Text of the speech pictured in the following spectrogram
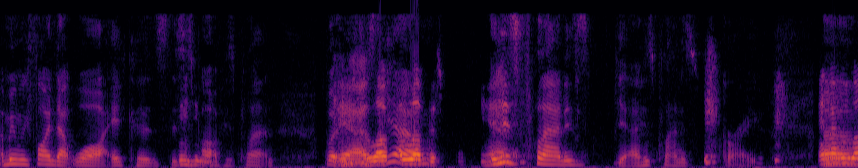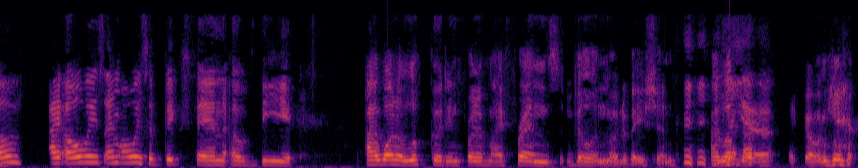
I mean, we find out why because this is Mhm. part of his plan. But yeah, I love like, yeah, I'm- this. Yeah. His plan is yeah, his plan is great. And I Um, love, I always, I'm always a big fan of the, I want to look good in front of my friends villain motivation. I love Yeah. that going here.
